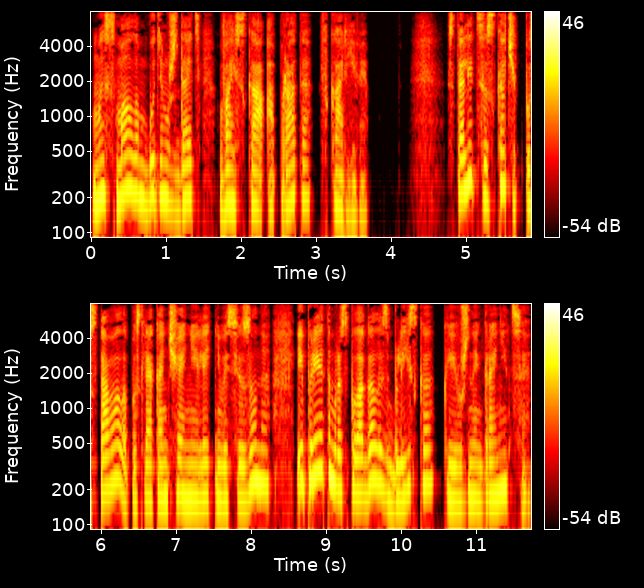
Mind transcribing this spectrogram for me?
мы с Малом будем ждать войска Апрата в Карьеве. Столица скачек пустовала после окончания летнего сезона и при этом располагалась близко к южной границе.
